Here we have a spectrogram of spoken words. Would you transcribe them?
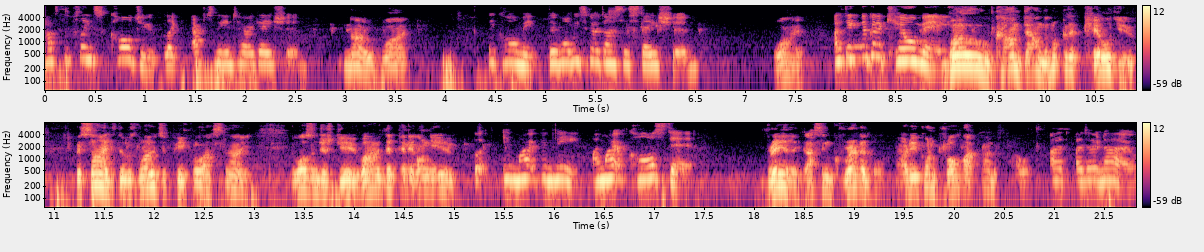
Have the police called you, like, after the interrogation? no, why? They call me. They want me to go down to the station. Why? I think they're gonna kill me. Whoa, calm down, they're not going to kill you. Besides, there was loads of people last night. It wasn't just you. Why would they pin it on you? But it might have been me. I might have caused it. Really? That's incredible. How do you control that kind of power? I, I don't know.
